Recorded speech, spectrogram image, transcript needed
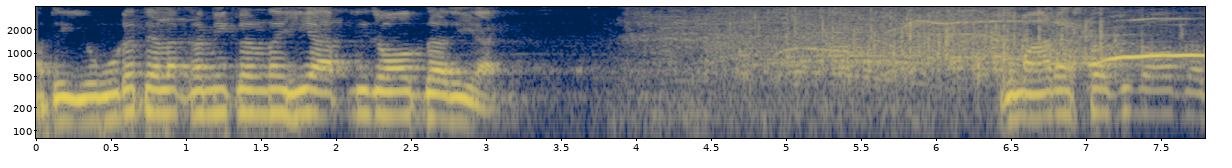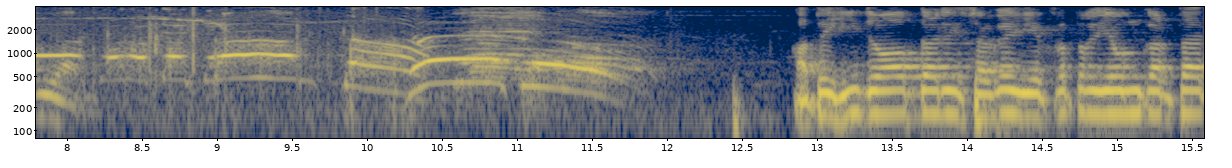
आता एवढं त्याला कमी करणं ही आपली जबाबदारी आहे. महाराष्ट्राची जबाबदारी आहे. आता ही जबाबदारी सगळे एकत्र येऊन करतात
